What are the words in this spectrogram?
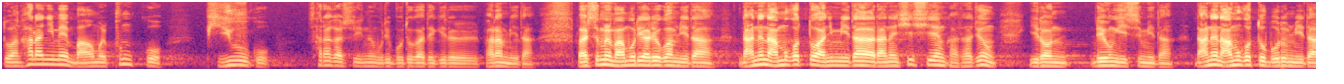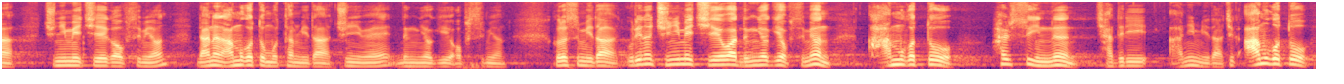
또한 하나님의 마음을 품고 비우고 살아갈 수 있는 우리 모두가 되기를 바랍니다. 말씀을 마무리하려고 합니다. 나는 아무것도 아닙니다라는 CCM 가사 중 이런 내용이 있습니다. 나는 아무것도 모릅니다. 주님의 지혜가 없으면 나는 아무것도 못합니다. 주님의 능력이 없으면 그렇습니다. 우리는 주님의 지혜와 능력이 없으면 아무것도 할 수 있는 자들이 아닙니다. 즉 아무것도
